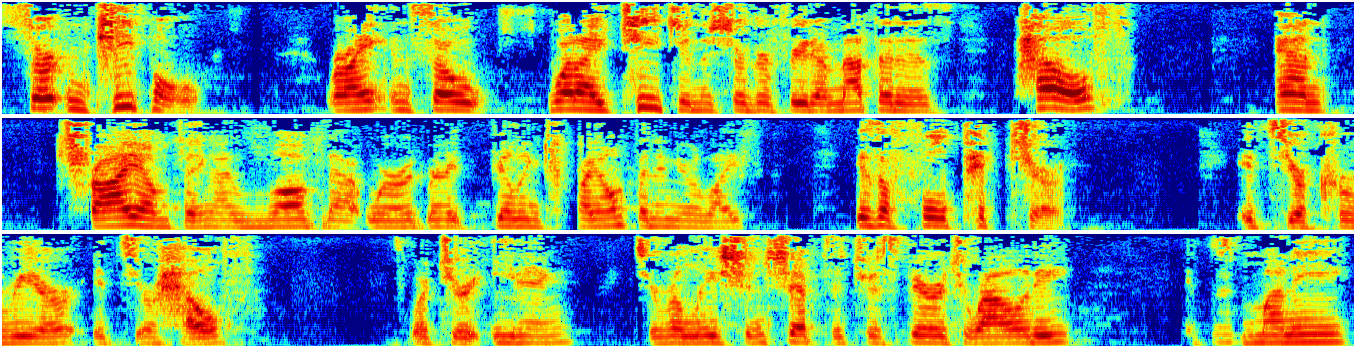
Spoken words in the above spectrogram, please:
certain people, right? And so what I teach in the sugar freedom method is health and triumphing. I love that word, right? Feeling triumphant in your life is a full picture. It's your career. It's your health. It's what you're eating. It's your relationships. It's your spirituality it's money,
